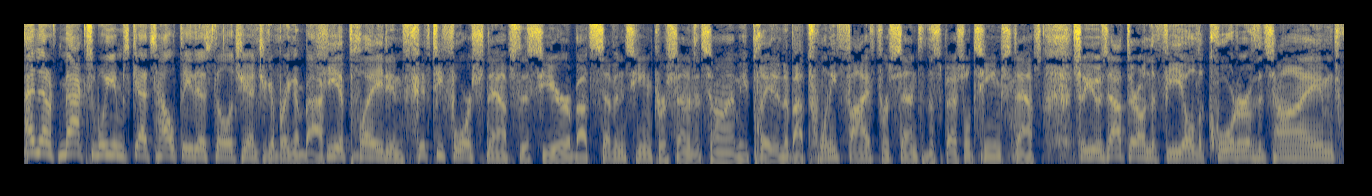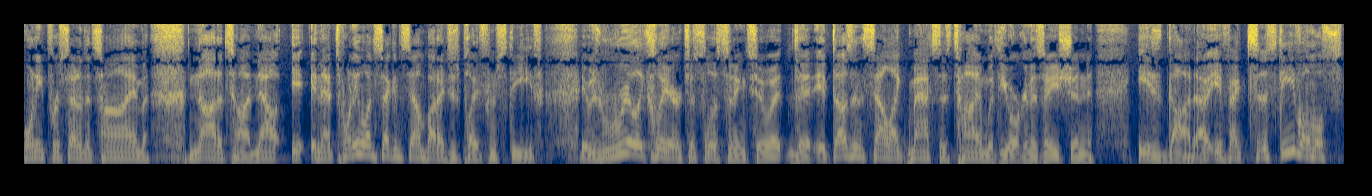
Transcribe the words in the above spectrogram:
And then if Maxx Williams gets healthy, there's still a chance you could bring him back. He had played in 54 snaps this year, about 17% of the time. He played in about 25% of the special team snaps. So he was out there on the field a quarter of the time, 20% of the time, not a ton. Now, in that 21 second soundbite I just played from Steve, it was really clear just listening to it that it doesn't sound like Maxx's time with the organization is done. Uh, in fact, Steve almost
